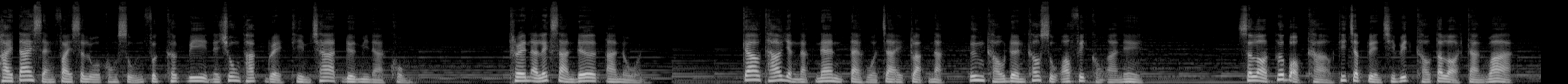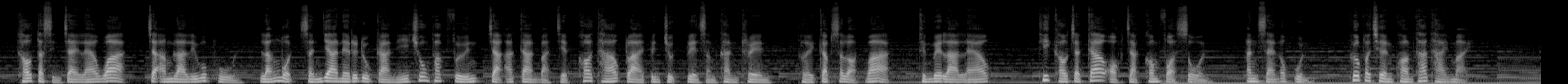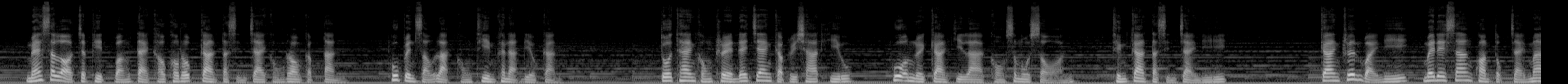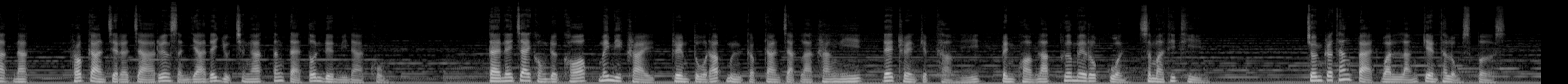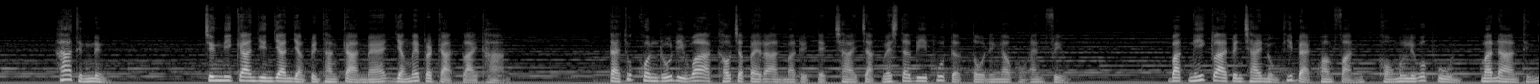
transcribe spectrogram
ภายใต้แสงไฟสลัวของศูนย์ฝึกเคิร์กบี้ในช่วงพักเบรกทีมชาติเดือนมีนาคม เทรนต์อเล็กซานเดอร์ อาร์โนนก้าวเท้าอย่างหนักแน่นแต่หัวใจกลับหนัก อึ้งเขาเดินเข้าสู่ออฟฟิศของอาเน่ สลอดเพื่อบอกข่าวที่จะเปลี่ยนชีวิตเขาตลอดการว่า เขาตัดสินใจแล้วว่าจะอำลาลิเวอร์พูลหลังหมดสัญญาในฤดูกาลนี้ช่วงพักฟื้น จากอาการบาดเจ็บข้อเท้ากลายเป็นจุดเปลี่ยนสำคัญเทรน เผยกับสลอดว่าถึงเวลาแล้ว ที่เขาจะก้าวออกจากคอมฟอร์ทโซนอันแสนอบอุ่น เพื่อเผชิญความท้าทายใหม่ แม้สลอดจะผิดหวังแต่เขาเคารพการตัดสินใจของรองกัปตัน ผู้เป็นเสาหลักของทีมขณะเดียวกัน ตัวแทนของเทรนได้แจ้งกับริชาร์ดฮิลผู้อำนวยการกีฬาของสโมสร ถึงการตัดสินใจนี้ การเคลื่อนไหวนี้ไม่ได้สร้างความตกใจมากนัก เพราะการเจรจาเรื่องสัญญาได้หยุดชะงักตั้งแต่ต้นเดือนมีนาคม แต่ในใจของเดอะคอปไม่มีใครเตรียมตัวรับมือกับการจากลาครั้งนี้ ได้เทรนเก็บข่าวนี้เป็นความลับเพื่อไม่รบกวนสมาธิทีม จนกระทั่ง 8 วันหลังเกมถล่มสเปอร์ส 5-1 จึงมีการยืนยันอย่างเป็นทางการแม้ยังไม่ประกาศปลายทาง แต่ทุกคนรู้ดีว่าเขาจะไปรอันมาริดเด็กชายจากเวสเตอร์บีผู้เติบโตในเงาของแอนฟิลด์ บัดนี้กลายเป็นชายหนุ่มที่แบกความฝันของเมืองลิเวอร์พูลมานานถึง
